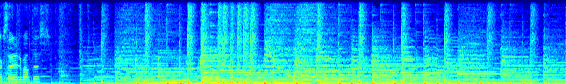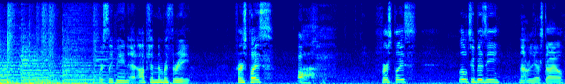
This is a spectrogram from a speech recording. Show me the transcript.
Excited about this. We're sleeping at option number three. First place. Oh. ah, first place. A little too busy. Not really our style.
